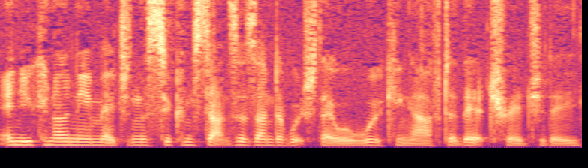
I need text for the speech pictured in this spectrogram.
and you can only imagine the circumstances under which they were working after that tragedy.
